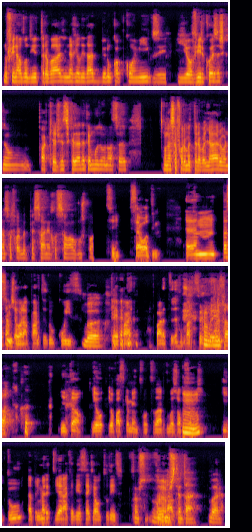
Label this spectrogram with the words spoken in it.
no final de um dia de trabalho e na realidade beber um copo com amigos e, e ouvir coisas que não, pá, que às vezes se calhar até mudam a nossa, a nossa forma de trabalhar ou a nossa forma de pensar em relação a alguns pontos. Sim, isso é ótimo. Um, passamos agora à parte do quiz, Boa. que é a parte, a parte, a parte surpresa. Então, eu, eu basicamente vou-te dar duas opções Uhum. e tu, a primeira que te vier à cabeça é aquela que tu dizes. Vamos, Combinado. vamos tentar. Bora.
